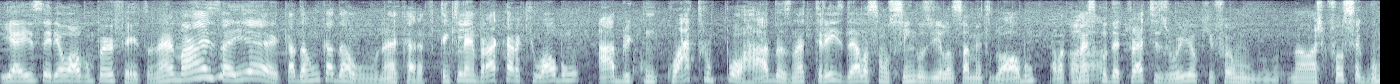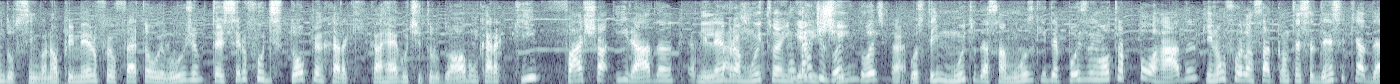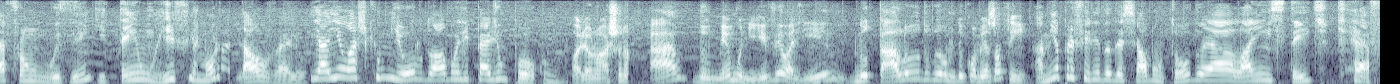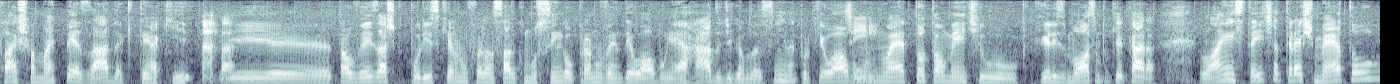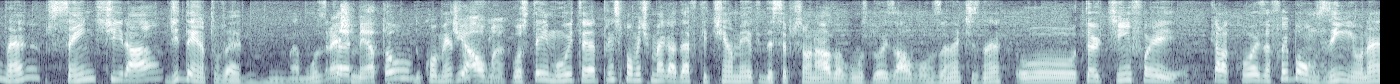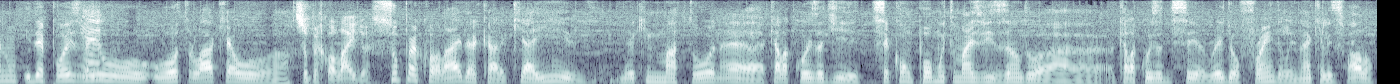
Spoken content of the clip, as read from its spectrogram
E aí seria o álbum perfeito, né? Mas aí é cada um, cada um, né, cara? Tem que lembrar, cara, que o álbum abre com quatro porradas, né? Três delas são singles de lançamento do álbum. Ela começa Aham. com The Threat is Real, que foi um. Não, acho que foi o segundo single, né? O primeiro foi o Fatal Illusion. O terceiro foi o Dystopian, cara, que carrega o título do álbum. Cara, que faixa irada. Me lembra faixa. muito a É um Engage 18 Team. 2, cara. Gostei muito dessa música e depois vem outra porrada que não foi lançada com antecedência, que é a Death From Within, que tem um riff mortal, velho. E aí eu acho que o miolo do álbum ele perde um pouco. Olha, eu não acho não. Tá no mesmo nível ali, no talo do, do começo ao fim. A minha preferida desse álbum todo é a Lion State, que é a faixa mais pesada que tem aqui. e eh, talvez acho que por isso que ela não foi lançado como single pra não vender o álbum errado, digamos assim, né? Porque o álbum Sim. não é totalmente o que eles mostram, porque cara, Lion State é thrash metal, né? Sem tirar de dentro, velho. A música Thrash é metal do começo de alma. fim. Gostei muito, é principalmente o Megadeth que tinha meio que decepcionado alguns dois álbuns antes, né? O 13 foi aquela coisa, foi bonzinho, né? Não- E depois veio o, o outro lá que é o Super Collider. Super Collider, cara, que aí meio que matou, né? Aquela coisa de você compor muito mais visando a, aquela coisa de ser radio friendly, né? Que eles falam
